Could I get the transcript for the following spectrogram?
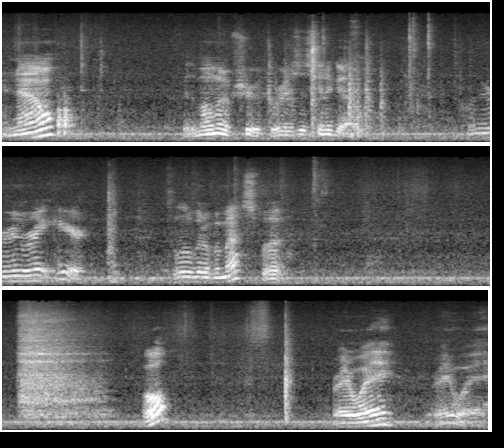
And now, for the moment of truth, where is this going to go? Put her in right here. It's a little bit of a mess, but... Oh! Right away, right away.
